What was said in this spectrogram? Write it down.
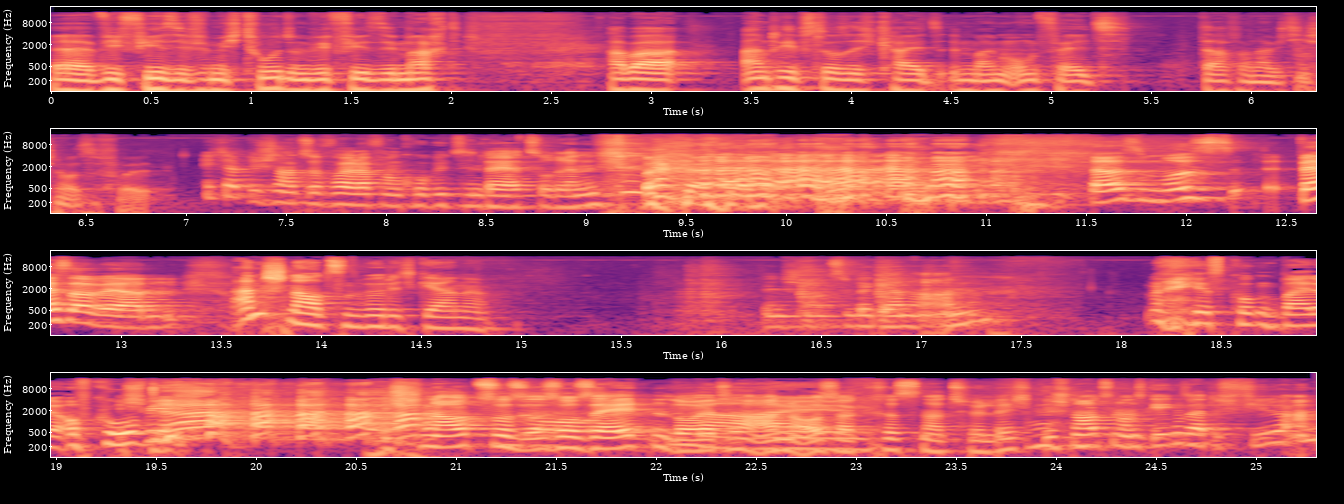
äh, wie viel sie für mich tut und wie viel sie macht. Aber Antriebslosigkeit in meinem Umfeld, davon habe ich die Schnauze voll. Ich habe die Schnauze voll davon, Kubitz hinterher zu rennen. das muss besser werden. Anschnauzen würde ich gerne. Wen schnauzen wir gerne an? Jetzt gucken beide auf Kobi. Ich, schnauze so, so, selten Leute Nein. an, außer Chris natürlich. Wir schnauzen uns gegenseitig viel an.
